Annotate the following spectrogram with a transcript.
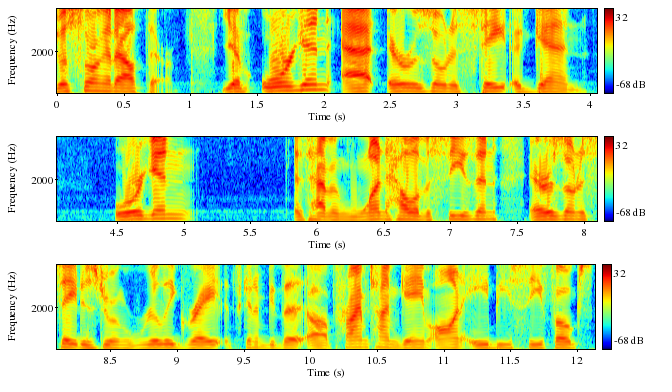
Just throwing it out there. You have Oregon at Arizona State again. Oregon is having one hell of a season. Arizona State is doing really great. It's going to be the uh, primetime game on ABC, folks.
